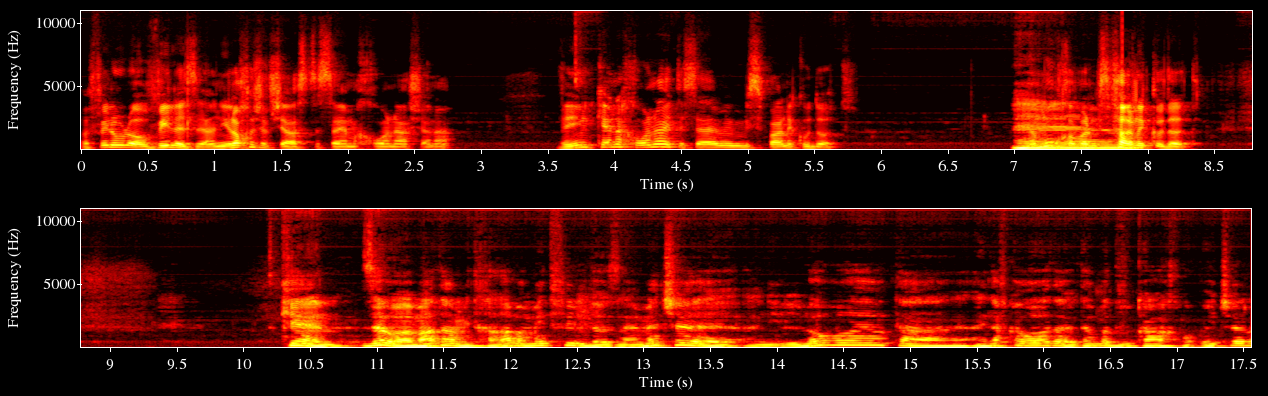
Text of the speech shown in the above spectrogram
ואפילו להוביל את זה, אני לא חושב שאס תסיים אחרונה השנה, ואם כן אחרונה היא תסיים עם מספר נקודות. נמוך אבל מספר נקודות. כן, זהו, אמרת מתחרה במידפילד, אז האמת שאני לא רואה אותה, אני דווקא רואה אותה יותר בדבוקה האחורית של,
